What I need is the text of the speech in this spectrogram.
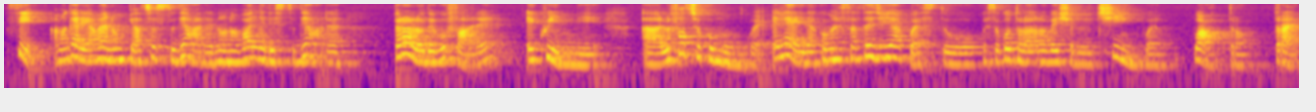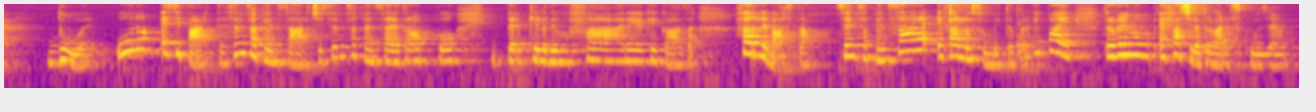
sì, magari a me non piace studiare, non ho voglia di studiare, però lo devo fare e quindi uh, lo faccio comunque. E lei dà come strategia questo, questo conto alla rovescia del 5, 4, 3, 2, 1 e si parte senza pensarci, senza pensare troppo perché lo devo fare, che cosa. Farle basta, senza pensare e farlo subito, perché poi troveremo, è facile trovare scuse,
